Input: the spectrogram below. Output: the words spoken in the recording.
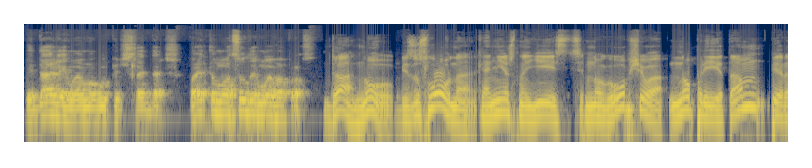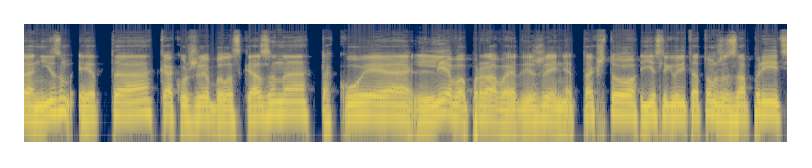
и далее я могу перечислять дальше. Поэтому отсюда и мой вопрос. Да, ну, безусловно, конечно, есть много общего, но при этом пиранизм – это, как уже было сказано, такое лево-правое движение. Так что, если говорить о том же запрете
